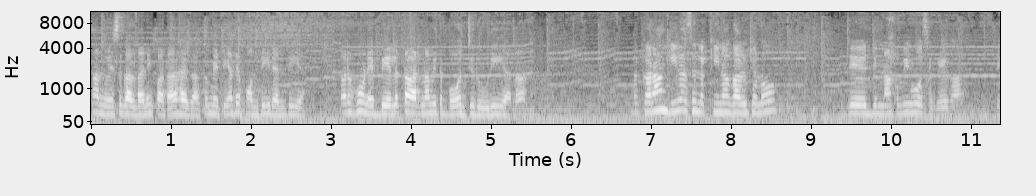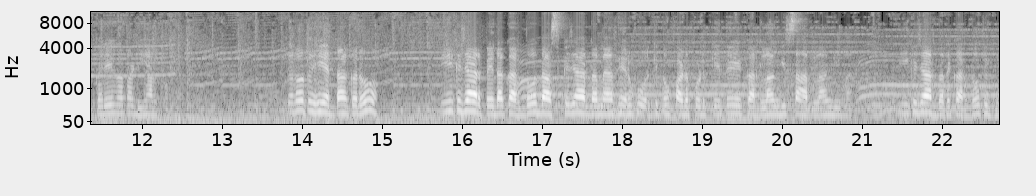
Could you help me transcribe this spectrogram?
ਸਾਨੂੰ ਇਸ ਗੱਲ ਦਾ ਨਹੀਂ ਪਤਾ ਹੈਗਾ ਕਮੇਟੀਆਂ ਤੇ ਪਾਉਂਦੀ ਰਹਿੰਦੀ ਹੈ ਪਰ ਹੁਣੇ ਬਿੱਲ ਤਾਰਨਾ ਵੀ ਤਾਂ ਬਹੁਤ ਜ਼ਰੂਰੀ ਆ ਨਾ। ਮੈਂ ਕਰਾਂਗੀ ਵੈਸੇ ਲੱਕੀ ਨਾਲ ਗੱਲ ਚਲੋ। ਜੇ ਜਿੰਨਾ ਕੁ ਵੀ ਹੋ ਸਕੇਗਾ ਤੇ ਕਰੇਗਾ ਤੁਹਾਡੀ ਹੈਲਪ ਚਲੋ ਤੁਸੀਂ ਇਦਾਂ ਕਰੋ 30000 ਰੁਪਏ ਦਾ ਕਰ ਦਿਓ 10000 ਦਾ ਮੈਂ ਫਿਰ ਹੋਰ ਕਿਤੋਂ ਫੜ ਫੜ ਕੇ ਤੇ ਕਰ ਲਾਂਗੀ ਸਾਰ ਲਾਂਗੀ ਮੈਂ। 30000 ਦਾ ਤੇ ਕਰ ਦਿਓ ਤੁਸੀਂ।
